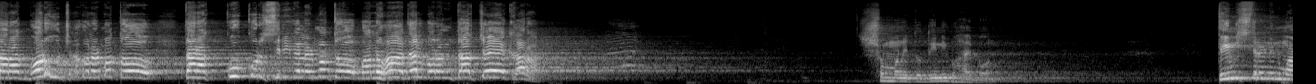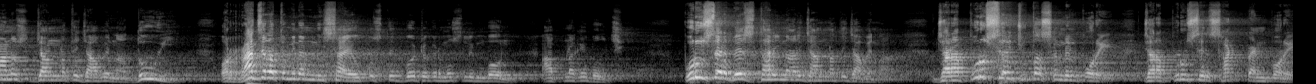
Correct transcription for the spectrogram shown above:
তারা গরু ছাগলের মতো, তারা কুকুর সিরিয়ালের মতো বালহাজাল বরং তার চেয়ে খারাপ। সম্মানিত দিনী ভাই বোন তিন শ্রেণির মানুষ জান্নাতে যাবে না, দুই। ও রাজরাত মিনান নিশায় উপস্থিত বৈঠকের মুসলিম বোন, আপনাকে বলছি, পুরুষের বেশধারী নারী জান্নাতে যাবে না। যারা পুরুষের জুতা স্যান্ডেল পরে, যারা পুরুষের শার্ট প্যান্ট পরে,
